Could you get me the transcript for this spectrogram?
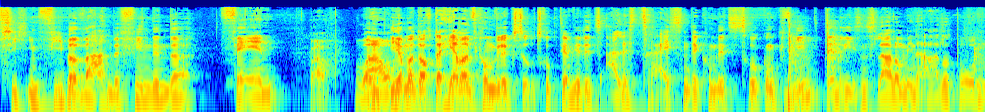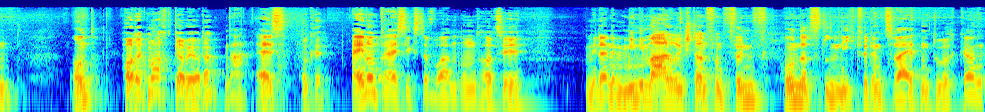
sich im Fieberwahn befindender Fan. Wow. Und Wow. ich habe mir gedacht, der Hermann kommt wieder zu- zurück, der wird jetzt alles zerreißen, der kommt jetzt zurück und gewinnt den Riesenslalom in Adelboden. Und? Hat er gemacht, glaube ich, oder? Na, er ist Okay. 31. geworden und hat sie mit einem Minimalrückstand von 5 Hundertstel nicht für den zweiten Durchgang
